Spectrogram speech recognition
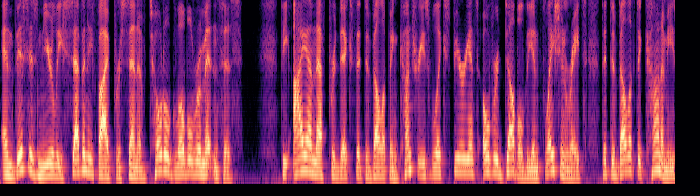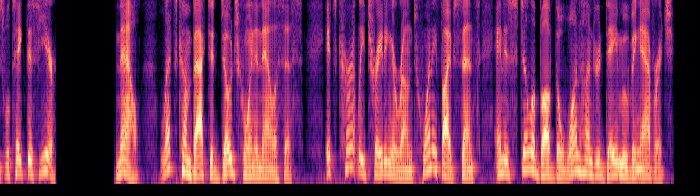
and this is nearly 75% of total global remittances. The IMF predicts that developing countries will experience over double the inflation rates that developed economies will take this year. Now, let's come back to Dogecoin analysis. It's currently trading around 25 cents and is still above the 100-day moving average.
